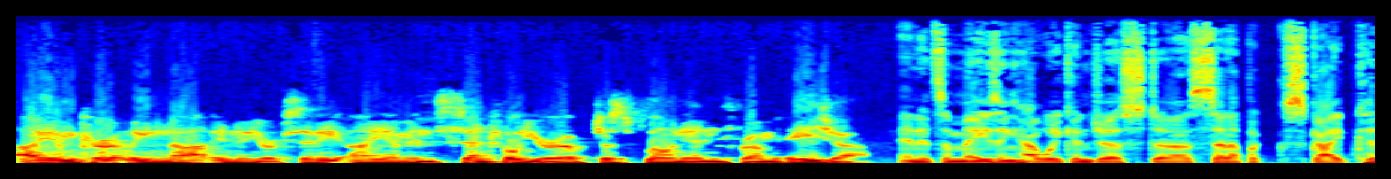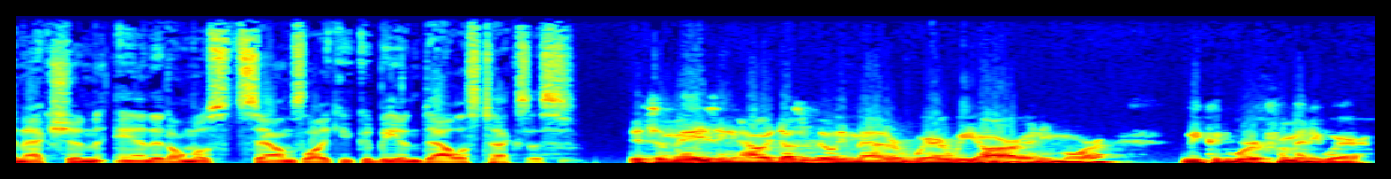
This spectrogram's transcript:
I am currently not in New York City. I am in Central Europe, just flown in from Asia. And it's amazing how we can just uh, set up a Skype connection and it almost sounds like you could be in Dallas, Texas. It's amazing how it doesn't really matter where we are anymore. We could work from anywhere.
